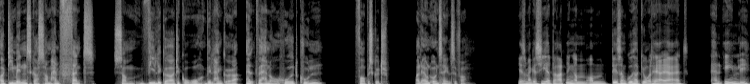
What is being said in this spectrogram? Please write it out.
Og de mennesker, som han fandt, som ville gøre det gode, vil han gøre alt, hvad han overhovedet kunne for at beskytte og lave en undtagelse for. Ja, så man kan sige, at beretningen om, om det, som Gud har gjort her, er, at han egentlig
